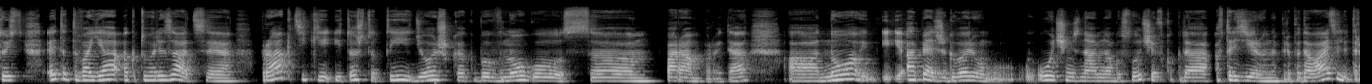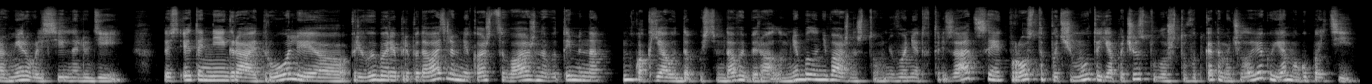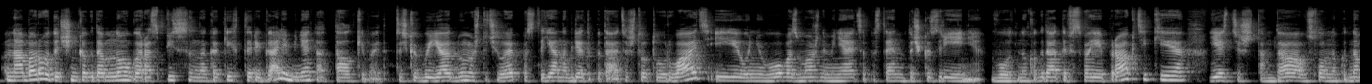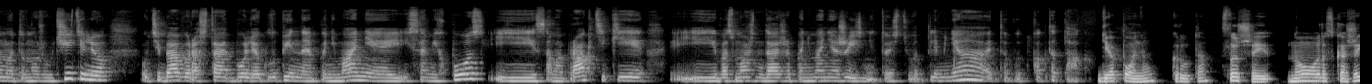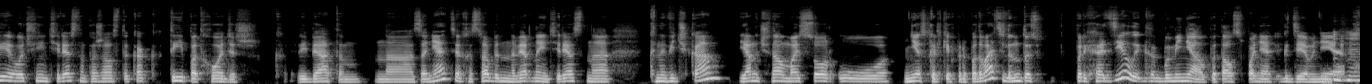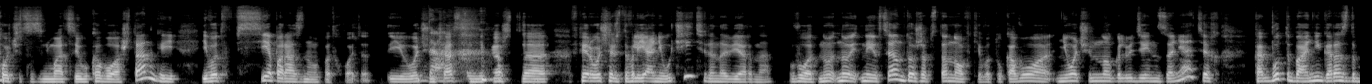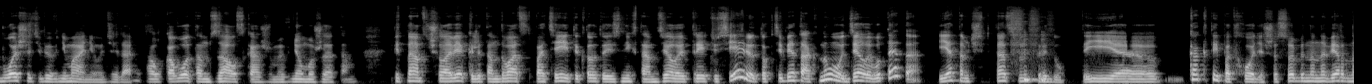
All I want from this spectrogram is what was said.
То есть это твоя актуализация практики и то, что ты идешь как бы в ногу с э, парампорой, да. А, но, опять же говорю, очень знаю много случаев, когда авторизированные преподаватели травмировали сильно людей. То есть это не играет роли. При выборе преподавателя, мне кажется, важно вот именно, ну, как я вот, допустим, да, выбирала. Мне было не важно, что у него нет авторизации. Просто почему-то я почувствовала, что вот к этому человеку я могу пойти. Наоборот, очень, когда много расписано каких-то регалий, меня это отталкивает. То есть как бы я думаю, что человек постоянно где-то пытается что-то урвать, и у него, возможно, меняется постоянно точка зрения. Вот. Но когда ты в своей практике ездишь там, да, условно, к одному и тому же учителю, у тебя вырастает более глубинное понимание и сами самих поз, и самой практики, и, возможно, даже понимания жизни. То есть вот для меня это вот как-то так. Я понял, круто. Слушай, ну расскажи, очень интересно, пожалуйста, как ты подходишь к ребятам на занятиях. Особенно, наверное, интересно к новичкам. Я начинал Майсор у нескольких преподавателей. Ну, то есть приходил и как бы менял, пытался понять, где мне uh-huh. хочется заниматься и у кого аштангой. И вот все по-разному подходят. И очень да. часто, мне кажется, в первую очередь, это влияние учителя, наверное. Вот. Ну, ну, ну и в целом тоже обстановки. Вот у кого не очень много людей на занятиях, как будто бы они гораздо больше тебе внимания уделяют. А у кого там зал, скажем, и в нем уже там 15 человек или там 20 потеет, и кто-то из них там делает третью серию, то к тебе так, ну, делай вот это, и я там через 15 минут приду. И э, как ты подходишь? Особенно, наверное,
